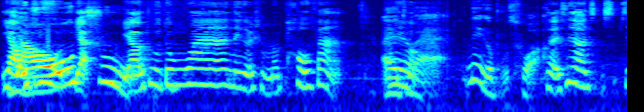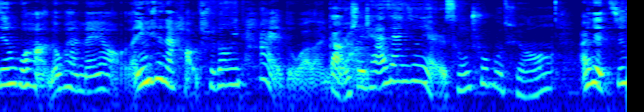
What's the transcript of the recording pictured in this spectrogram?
瑶柱瑶柱瑶柱冬瓜那个什么泡饭。哎，呦对，那个不错。对，现在金湖好像都快没有了，因为现在好吃东西太多了。港式茶餐厅也是层出不穷。而且之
